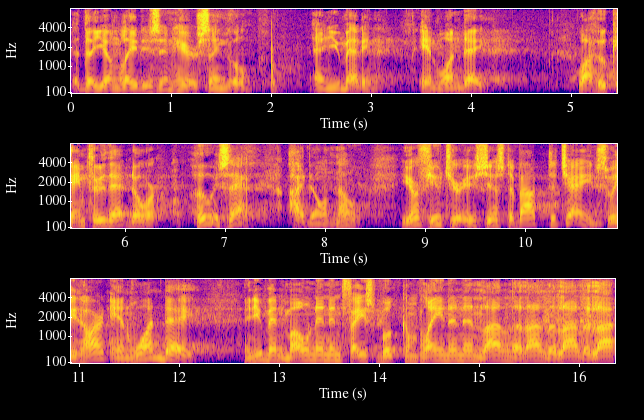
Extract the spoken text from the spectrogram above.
the young ladies in here, single, and you met him in one day. Why, who came through that door? Who is that? I don't know. Your future is just about to change, sweetheart, in one day. And you've been moaning and Facebook complaining and la la la la la la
